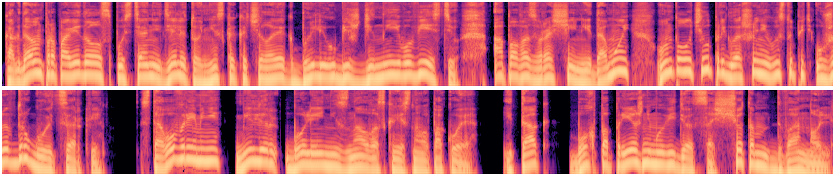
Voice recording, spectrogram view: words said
Когда он проповедовал спустя неделю, то несколько человек были убеждены его вестью, а по возвращении домой он получил приглашение выступить уже в другой церкви. С того времени Миллер более не знал воскресного покоя. Итак, Бог по-прежнему ведет со счетом 2-0.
